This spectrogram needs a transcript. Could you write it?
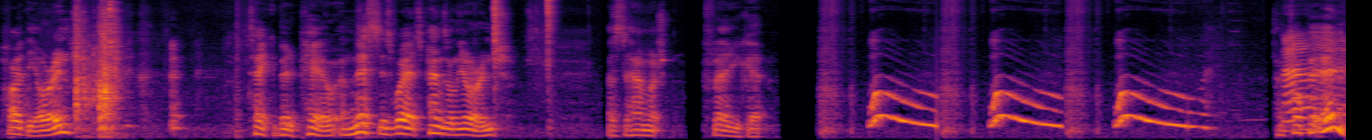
Hide the orange. Take a bit of peel, and this is where it depends on the orange as to how much flare you get. And pop it in.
